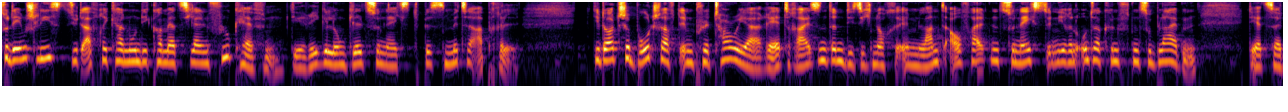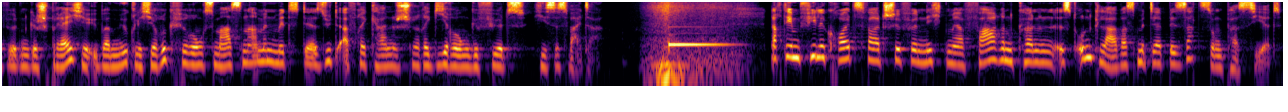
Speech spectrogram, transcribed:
Zudem schließt Südafrika nun die kommerziellen Flughäfen. Die Regelung gilt zunächst bis Mitte April. Die deutsche Botschaft in Pretoria rät Reisenden, die sich noch im Land aufhalten, zunächst in ihren Unterkünften zu bleiben. Derzeit würden Gespräche über mögliche Rückführungsmaßnahmen mit der südafrikanischen Regierung geführt, hieß es weiter. Nachdem viele Kreuzfahrtschiffe nicht mehr fahren können, ist unklar, was mit der Besatzung passiert.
